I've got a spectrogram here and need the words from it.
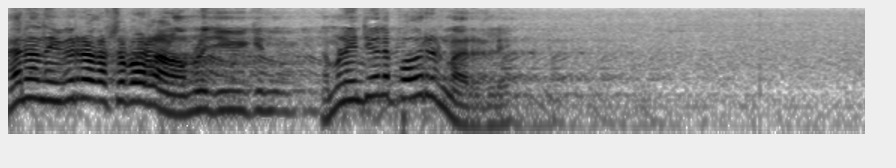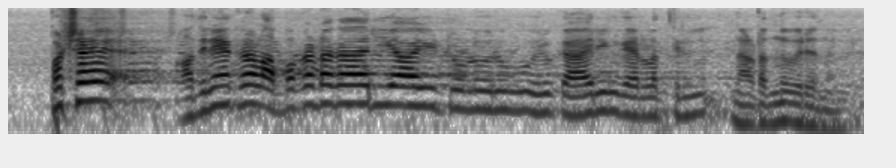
അതിനാണ് ഇവരുടെ കഷ്ടപ്പാടാണ് നമ്മൾ ജീവിക്കുന്നത്? നമ്മൾ ഇന്ത്യയിലെ പൗരന്മാരല്ലേ? പക്ഷേ അതിനേക്കാൾ അപകടകാരിയായിട്ടുള്ളൊരു ഒരു കാര്യം കേരളത്തിൽ നടന്നു വരുന്നുണ്ട്.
